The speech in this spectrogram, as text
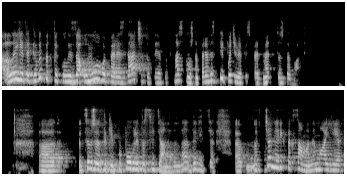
Але є такі випадки, коли за умови перездачі, тобто як от у нас можна перевести і потім якісь предмети доздавати. Це вже такий погляд освітянина. Да? Дивіться, е, навчальний рік так само не має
